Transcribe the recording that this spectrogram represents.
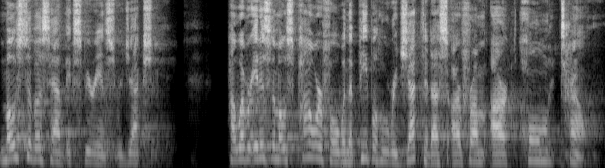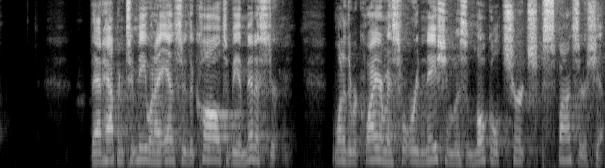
Most of us have experienced rejection. However, it is the most powerful when the people who rejected us are from our hometown. That happened to me when I answered the call to be a minister. One of the requirements for ordination was local church sponsorship.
